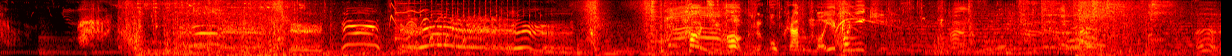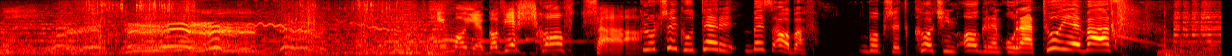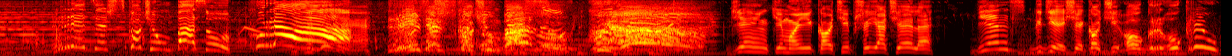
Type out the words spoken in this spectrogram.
Koci ogr ukradł moje koniki. Mojego wierzchowca. Kluczyku, Tery, bez obaw, bo przed kocim ogrem uratuje was... Rycerz z kocią basu! Hurra! Rycerz z kocią basu! Dzięki moi koci przyjaciele. Więc gdzie się koci ogr ukrył?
